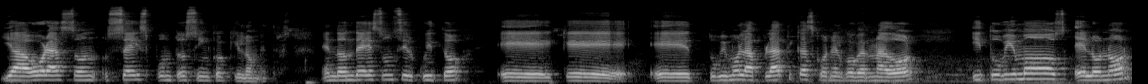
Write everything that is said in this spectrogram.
y ahora son 6.5 kilómetros, en donde es un circuito eh, que eh, tuvimos las pláticas con el gobernador y tuvimos el honor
